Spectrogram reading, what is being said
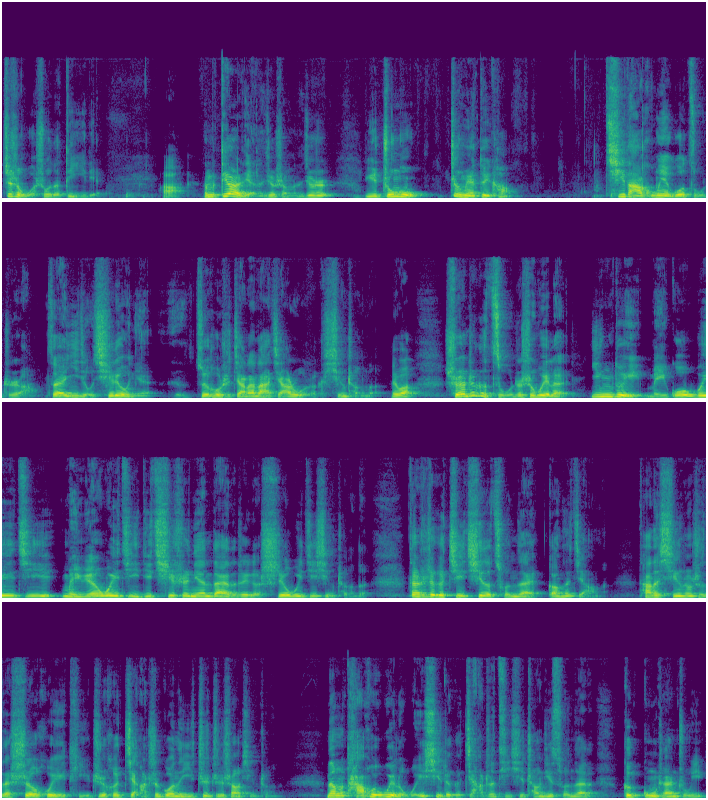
这是我说的第一点，啊，那么第二点呢，就是什么呢？就是与中共正面对抗。七大工业国组织啊，在一九七六年最后是加拿大加入了形成的，对吧？虽然这个组织是为了应对美国危机、美元危机以及七十年代的这个石油危机形成的，但是这个 G 七的存在，刚才讲了。它的形成是在社会体制和价值观的一致之上形成的。那么它会为了维系这个价值体系长期存在的，跟共产主义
